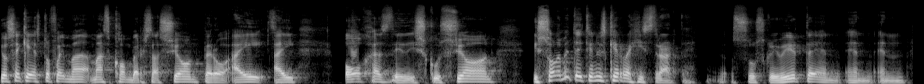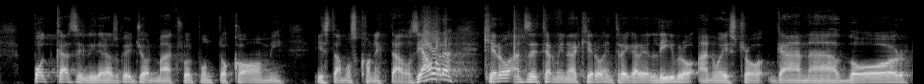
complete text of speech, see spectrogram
Yo sé que esto fue más, más conversación, pero hay, hay hojas de discusión y solamente tienes que registrarte, suscribirte en, en, podcast de liderazgo de johnmaxwell.com y, y, estamos conectados. Y ahora quiero, antes de terminar, quiero entregar el libro a nuestro ganador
